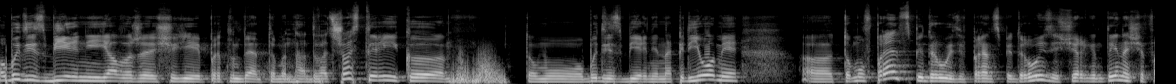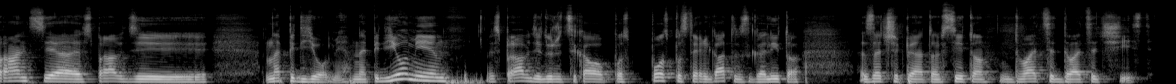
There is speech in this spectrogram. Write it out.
Обидві збірні, я вважаю, що є претендентами на 26 рік, е, тому обидві збірні на підйомі. Е, Тому, в принципі, друзі, в принципі, друзі, що Аргентина, що Франція справді на підйомі. На підйомі і справді дуже цікаво поспостерігати взагалі-то за чемпіонатом світу 2026.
